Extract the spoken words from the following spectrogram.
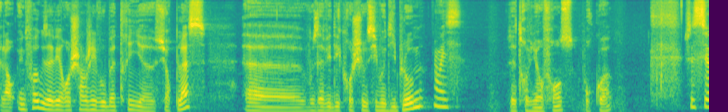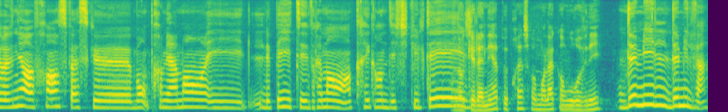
alors, une fois que vous avez rechargé vos batteries euh, sur place, euh, vous avez décroché aussi vos diplômes. Oui. Vous êtes revenu en France. Pourquoi? Je suis revenue en France parce que, bon, premièrement, le pays était vraiment en très grande difficulté. Dans quelle année à peu près à ce moment-là, quand vous revenez? 2000, 2020.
